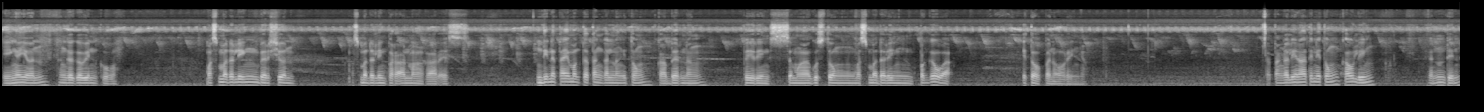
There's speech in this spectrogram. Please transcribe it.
Eh ngayon, ang gagawin ko Mas madaling version Mas madaling paraan mga ka-RS hindi na tayo magtatanggal ng itong cover ng fairings. Sa mga gustong mas madaling paggawa ito panoorin nyo. Tatanggalin natin itong cowling. Ganun din.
